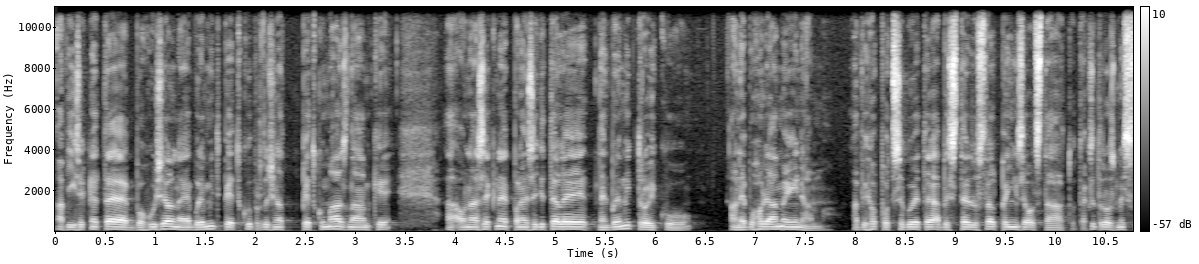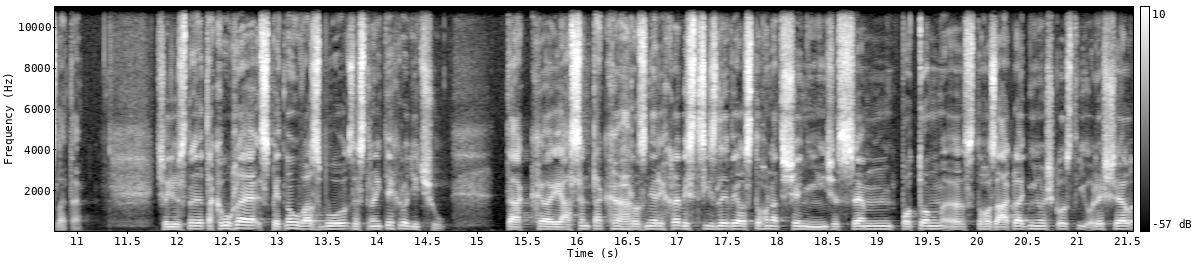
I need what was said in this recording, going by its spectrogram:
a vy řeknete, bohužel ne, bude mít pětku, protože na pětku má známky, a ona řekne, pane řediteli, ten bude mít trojku, a nebo ho dáme jinam. A vy ho potřebujete, abyste dostal peníze od státu. Tak si to rozmyslete. Čili dostanete takovouhle zpětnou vazbu ze strany těch rodičů tak já jsem tak hrozně rychle vystřízlivěl z toho nadšení, že jsem potom eh, z toho základního školství odešel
